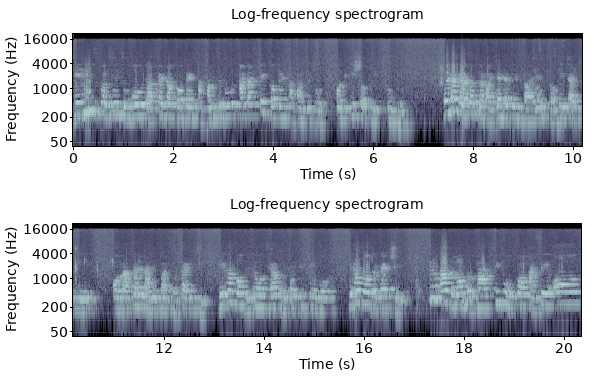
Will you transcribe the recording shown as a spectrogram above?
We need to continue to hold our federal government accountable and our state government accountable on the issue of political will. Whether we are talking about gender-based violence or HIV or maternal and infant mortality, we have all the laws, we have all the policy framework, we have all the rhetoric. Throughout the month of March, people will come and say all,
